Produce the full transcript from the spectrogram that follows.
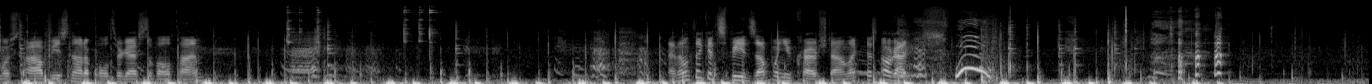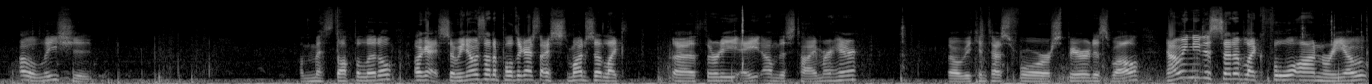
Most obvious, not a poltergeist of all time. I don't think it speeds up when you crouch down like this. Oh god. Woo! Holy shit. I messed up a little. Okay, so we know it's not a poltergeist. I smudged at like uh, 38 on this timer here. So we can test for spirit as well. Now we need to set up like full Onryo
